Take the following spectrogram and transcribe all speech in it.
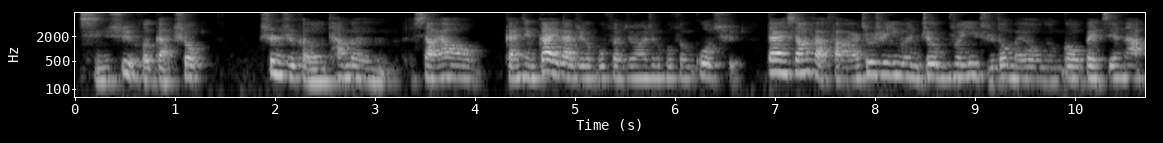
情绪和感受，甚至可能他们想要赶紧盖一盖这个部分，就让这个部分过去。但是相反，反而就是因为你这个部分一直都没有能够被接纳，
